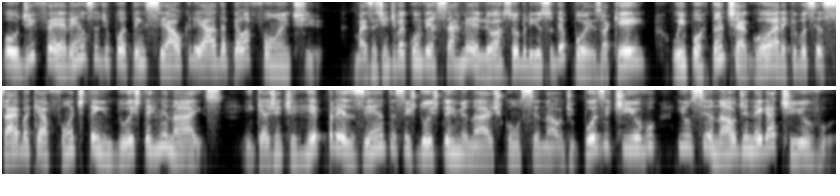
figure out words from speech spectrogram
ou diferença de potencial criada pela fonte mas a gente vai conversar melhor sobre isso depois, ok? O importante agora é que você saiba que a fonte tem dois terminais e que a gente representa esses dois terminais com o sinal de positivo e o sinal de negativo.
